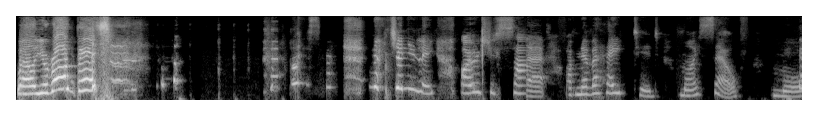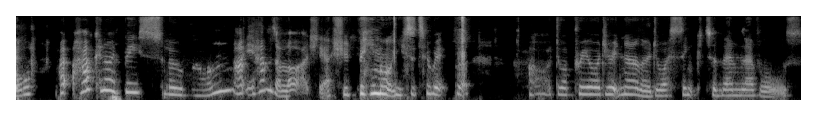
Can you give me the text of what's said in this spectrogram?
well, you're wrong, bitch. no, genuinely, I was just sat there. I've never hated myself more. I, how can I be so wrong? I, it happens a lot, actually. I should be more used to it, but oh, do I pre-order it now though? Do I sink to them levels?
